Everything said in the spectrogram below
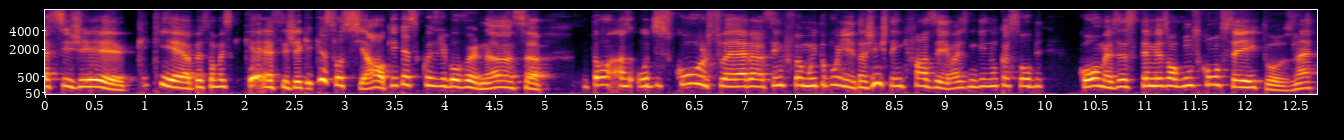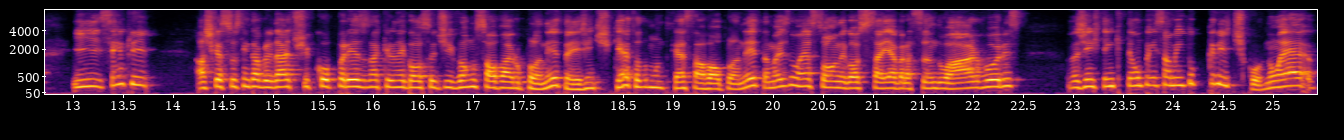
ESG, o que, que é? A pessoa, mas o que, que é ESG? O que, que é social? O que, que é essa coisa de governança? Então, a, o discurso era sempre foi muito bonito. A gente tem que fazer, mas ninguém nunca soube como. Às vezes tem mesmo alguns conceitos, né? E sempre acho que a sustentabilidade ficou preso naquele negócio de vamos salvar o planeta. E a gente quer, todo mundo quer salvar o planeta, mas não é só um negócio de sair abraçando árvores a gente tem que ter um pensamento crítico, não é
